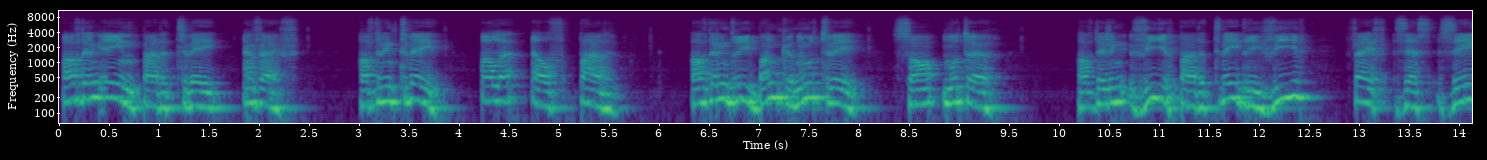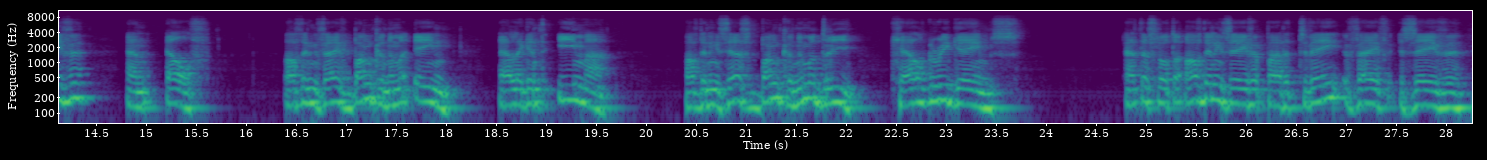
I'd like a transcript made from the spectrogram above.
Afdeling 1, paarden 2 en 5. Afdeling 2, alle 11 paarden. Afdeling 3, banker nummer 2, sans moteur. Afdeling 4, paarden 2, 3, 4, 5, 6, 7 en 11. Afdeling 5, banker nummer 1, Elegant Ima. Afdeling 6, banken nummer 3, Calgary Games. En tenslotte afdeling 7, paarden 2, 5, 7,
